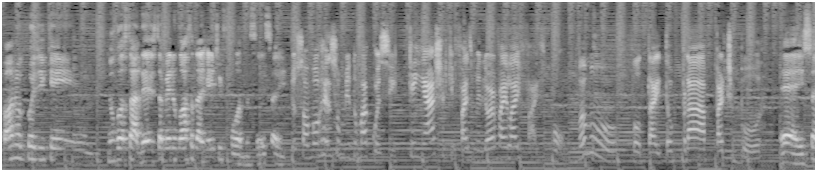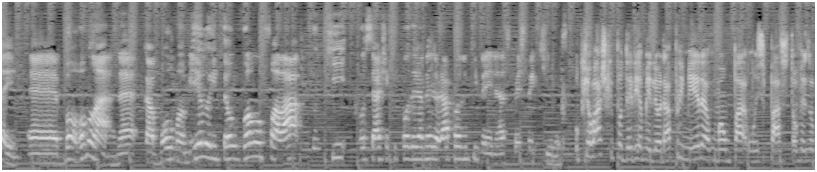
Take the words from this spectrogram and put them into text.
Pau no cu de quem não gostar deles também não gosta da gente, foda-se, é isso aí. Eu só vou resumir de uma coisa, assim, quem acha que faz melhor, vai lá e faz. Bom, vamos voltar então pra parte boa. É, isso aí. É, bom, vamos lá, né? Acabou o mamilo, então vamos falar do que você acha que poderia melhorar para o ano que vem, né? As perspectivas. O que eu acho que poderia melhorar, primeiro, é um, um espaço, talvez um,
